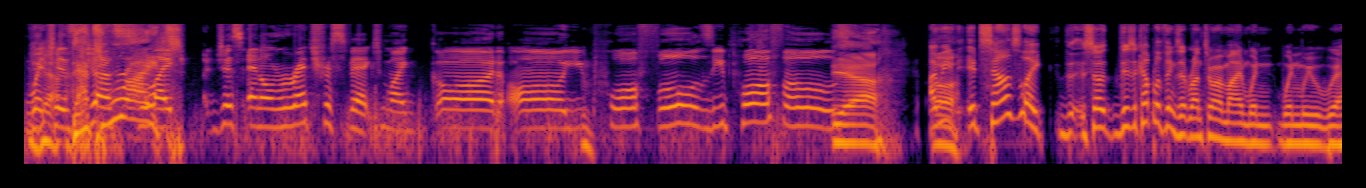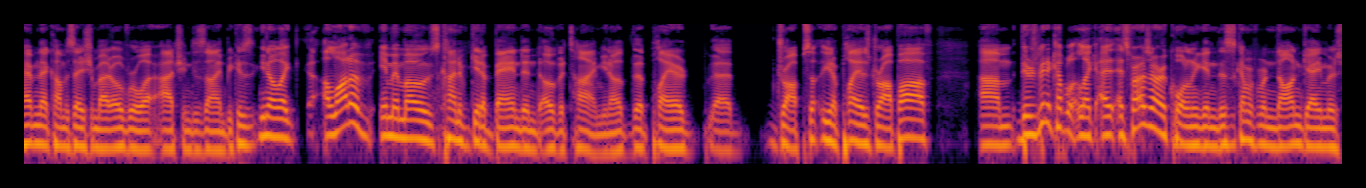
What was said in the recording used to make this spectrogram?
which Yeah. is That's just right. like just and on retrospect, my God, oh you poor fools, you poor fools. Yeah, I mean, it sounds like th- so. There's a couple of things that run through my mind when when we were having that conversation about overarching design because you know, like a lot of MMOs kind of get abandoned over time. You know, the player uh, drops, you know, players drop off. Um, there's been a couple of like as far as I recall, and again, this is coming from a non-gamer's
